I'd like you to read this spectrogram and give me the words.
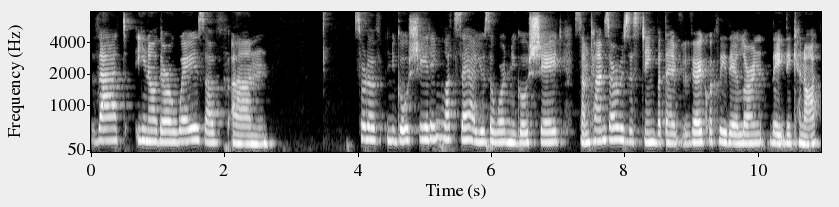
that, you know, there are ways of um, sort of negotiating. Let's say i use the word negotiate. Sometimes are resisting but then very quickly they learn they, they cannot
